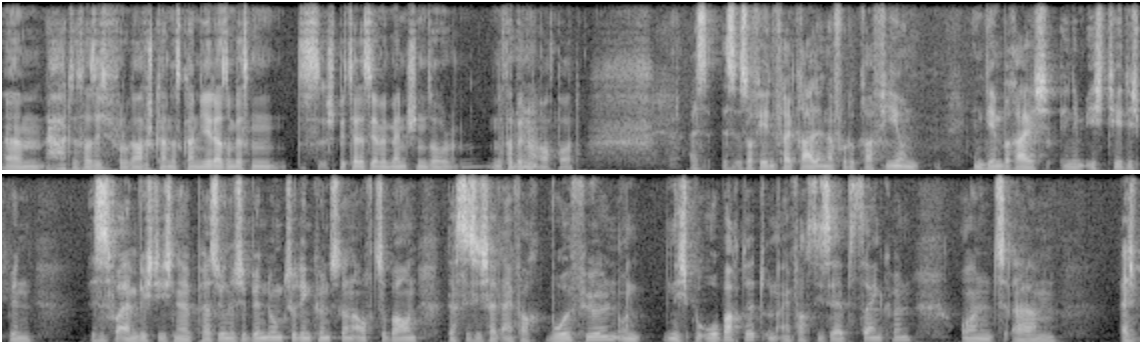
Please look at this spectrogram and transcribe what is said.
ähm, ja, das, was ich fotografisch kann, das kann jeder so ein bisschen, das Spezielle ist ja mit Menschen so eine Verbindung ja. aufbaut. Also es ist auf jeden Fall gerade in der Fotografie und in dem Bereich, in dem ich tätig bin, ist es vor allem wichtig, eine persönliche Bindung zu den Künstlern aufzubauen, dass sie sich halt einfach wohlfühlen und nicht beobachtet und einfach sie selbst sein können. Und ähm, ich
